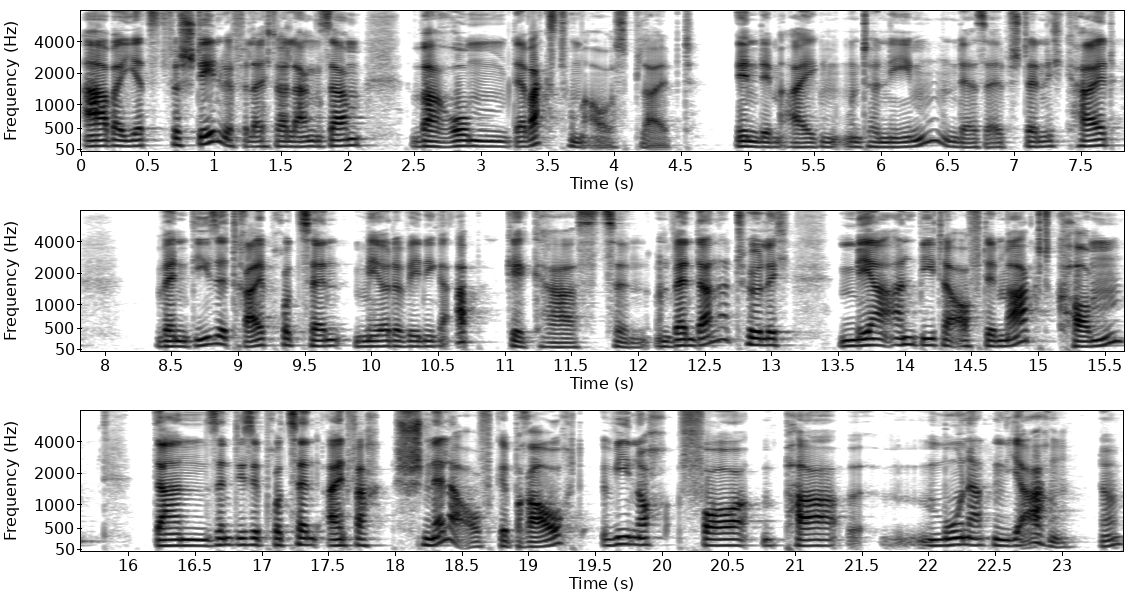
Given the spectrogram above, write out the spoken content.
Aber jetzt verstehen wir vielleicht auch langsam, warum der Wachstum ausbleibt in dem eigenen Unternehmen, in der Selbstständigkeit, wenn diese 3% mehr oder weniger abgegrast sind. Und wenn dann natürlich mehr Anbieter auf den Markt kommen, dann sind diese Prozent einfach schneller aufgebraucht wie noch vor ein paar äh, Monaten, Jahren. Ne?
